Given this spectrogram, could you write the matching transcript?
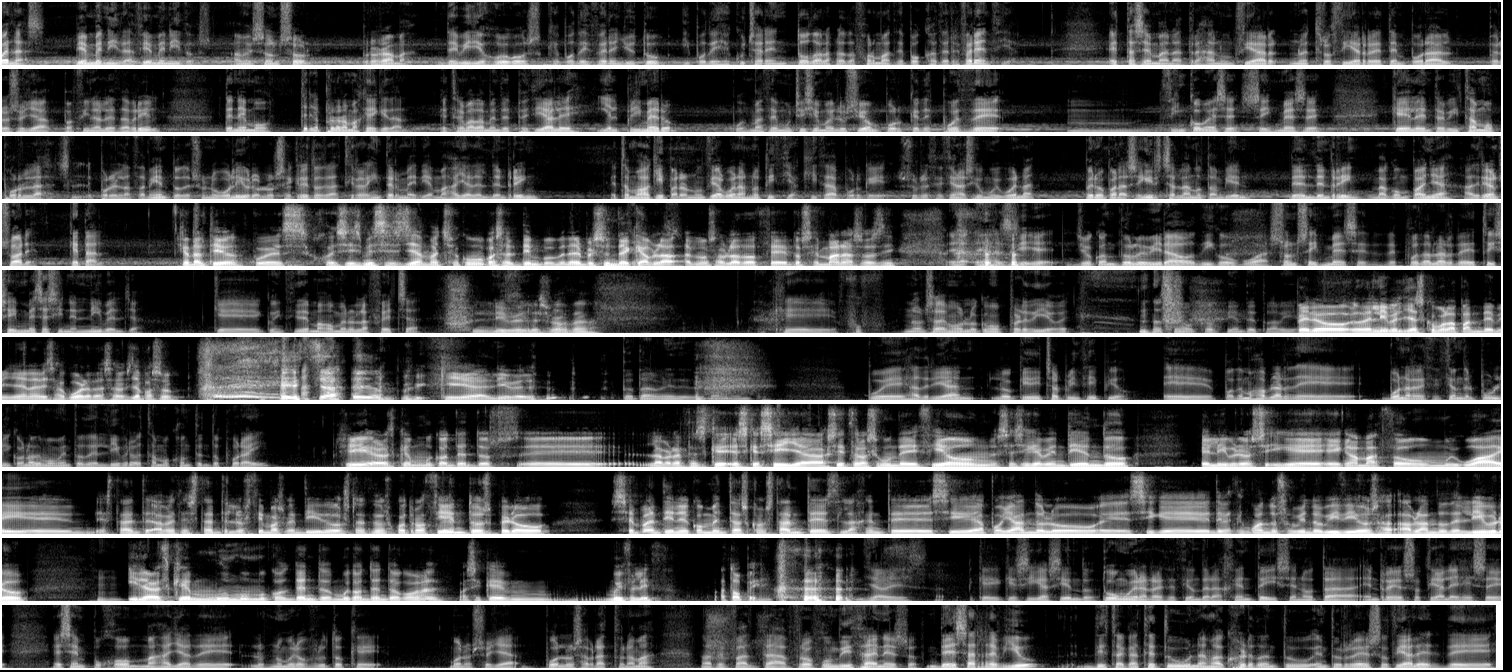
buenas, bienvenidas, bienvenidos a Mesón Sol, programa de videojuegos que podéis ver en YouTube y podéis escuchar en todas las plataformas de podcast de referencia. Esta semana, tras anunciar nuestro cierre temporal, pero eso ya para finales de abril, tenemos tres programas que quedan, extremadamente especiales, y el primero, pues me hace muchísima ilusión porque después de mmm, cinco meses, seis meses, que le entrevistamos por, por el lanzamiento de su nuevo libro, Los secretos de las tierras intermedias más allá del Den Ring, Estamos aquí para anunciar buenas noticias, quizá porque su recepción ha sido muy buena, pero para seguir charlando también de Elden Ring. Me acompaña Adrián Suárez. ¿Qué tal? ¿Qué tal, tío? Pues, joder, seis meses ya, macho. ¿Cómo pasa el tiempo? Me da la impresión de que hemos hablado hace dos semanas o así. Es, así, ¿eh? Yo cuando lo he virado digo, Buah, son seis meses después de hablar de esto y seis meses sin el nivel ya. Que coincide más o menos la fecha. el nivel, es verdad. Es que, uf, no sabemos lo que hemos perdido, ¿eh? No somos conscientes todavía. Pero lo del nivel ya es como la pandemia, ya nadie se acuerda, ¿sabes? Ya pasó. ya, que era el nivel. Totalmente, totalmente. Pues Adrián, lo que he dicho al principio, eh, podemos hablar de buena recepción del público, ¿no? De momento del libro, ¿estamos contentos por ahí? Sí, la verdad es que muy contentos. Eh, la verdad es que, es que sí, ya se hizo la segunda edición, se sigue vendiendo. El libro sigue en Amazon muy guay, eh, a veces está entre los 100 más vendidos, está entre los 400, pero se mantiene con ventas constantes, la gente sigue apoyándolo, sigue de vez en cuando subiendo vídeos hablando del libro. Y la verdad es que muy, muy, muy contento, muy contento con él. Así que mm, muy feliz, a tope. ya ves, que, que, siga siendo. Tuvo muy buena recepción de la gente y se nota en redes sociales ese, ese empujón, más allá de los números brutos que, bueno, eso ya, pues lo sabrás tú nada más. No hace falta profundizar en eso. De esa review, destacaste tú una, me acuerdo, en, tu, en tus redes sociales de...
